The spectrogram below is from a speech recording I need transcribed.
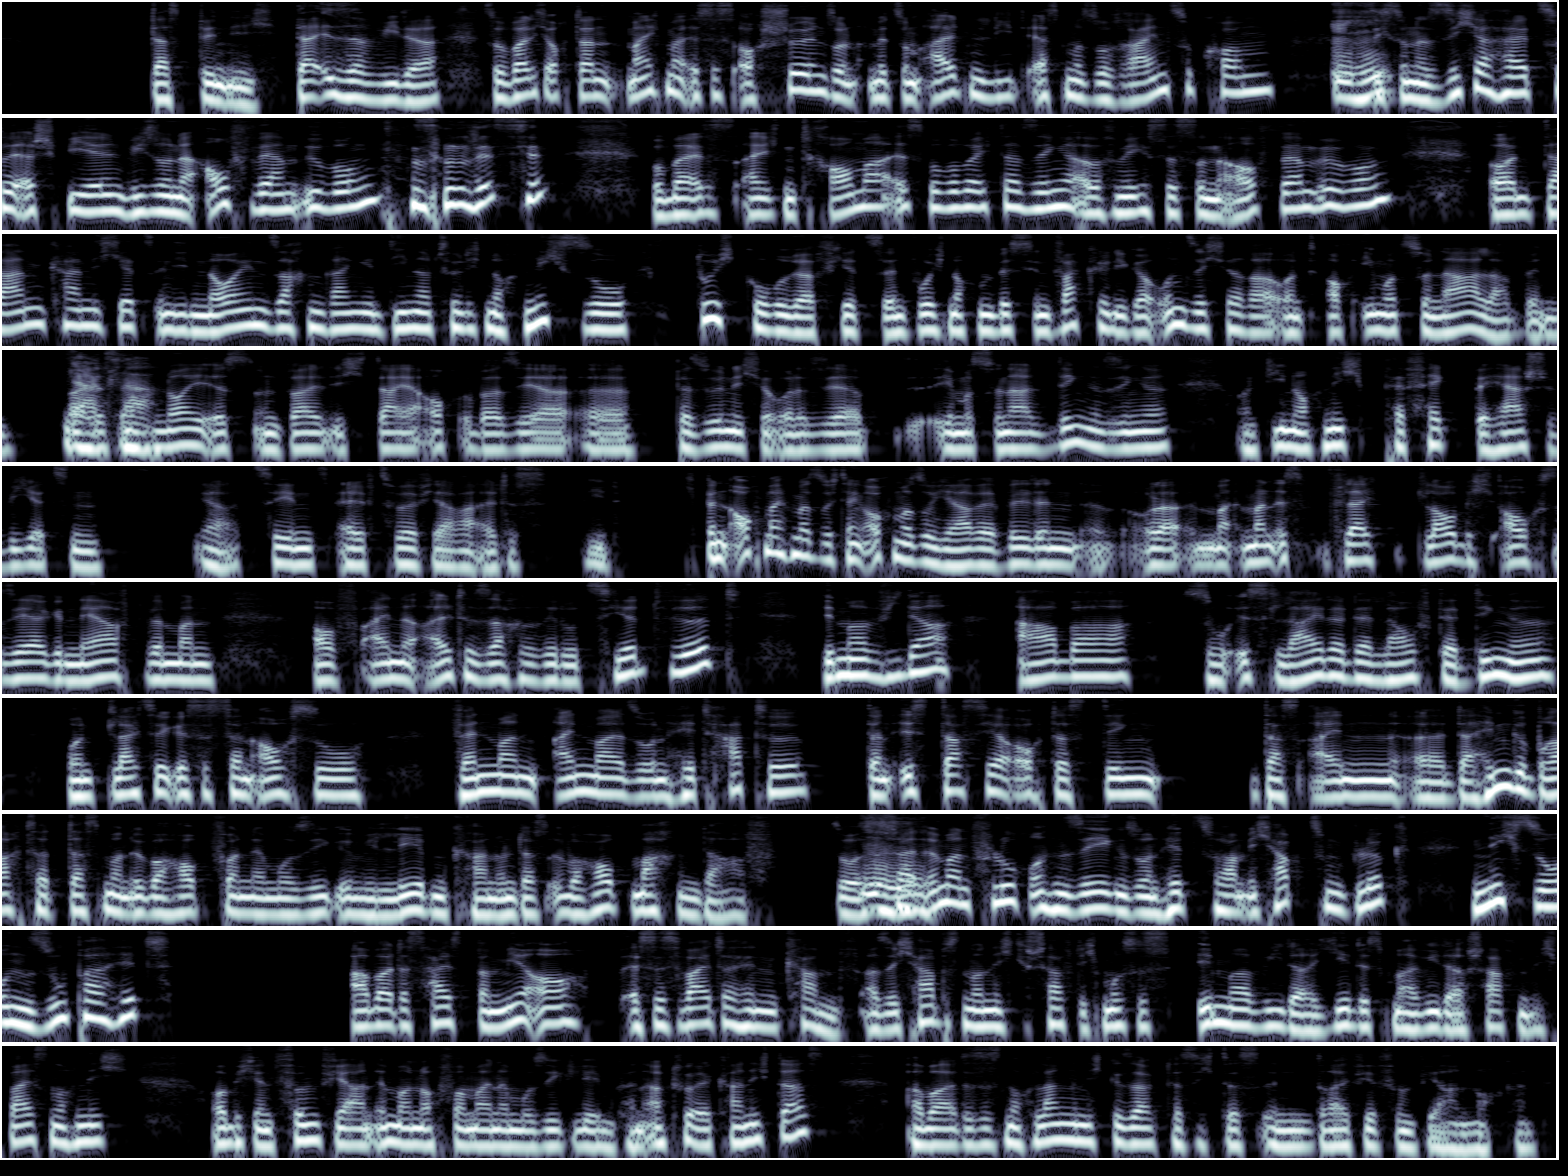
das bin ich. Da ist er wieder. So, weil ich auch dann, manchmal ist es auch schön, so mit so einem alten Lied erstmal so reinzukommen, mhm. sich so eine Sicherheit zu erspielen, wie so eine Aufwärmübung, so ein bisschen. Wobei es eigentlich ein Trauma ist, worüber ich da singe, aber für mich ist das so eine Aufwärmübung. Und dann kann ich jetzt in die neuen Sachen reingehen, die natürlich noch nicht so durchchoreografiert sind, wo ich noch ein bisschen wackeliger, unsicherer und auch emotionaler bin weil ja, es noch neu ist und weil ich da ja auch über sehr äh, persönliche oder sehr emotionale Dinge singe und die noch nicht perfekt beherrsche, wie jetzt ein ja, 10, 11, 12 Jahre altes Lied. Ich bin auch manchmal so, ich denke auch immer so, ja, wer will denn, äh, oder man, man ist vielleicht, glaube ich, auch sehr genervt, wenn man auf eine alte Sache reduziert wird, immer wieder, aber so ist leider der Lauf der Dinge und gleichzeitig ist es dann auch so, wenn man einmal so einen Hit hatte, dann ist das ja auch das Ding, das einen äh, dahin gebracht hat, dass man überhaupt von der Musik irgendwie leben kann und das überhaupt machen darf. So, es mhm. ist halt immer ein Fluch und ein Segen, so einen Hit zu haben. Ich habe zum Glück nicht so einen Super-Hit, aber das heißt bei mir auch, es ist weiterhin ein Kampf. Also ich habe es noch nicht geschafft. Ich muss es immer wieder, jedes Mal wieder schaffen. Ich weiß noch nicht, ob ich in fünf Jahren immer noch von meiner Musik leben kann. Aktuell kann ich das, aber das ist noch lange nicht gesagt, dass ich das in drei, vier, fünf Jahren noch kann.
